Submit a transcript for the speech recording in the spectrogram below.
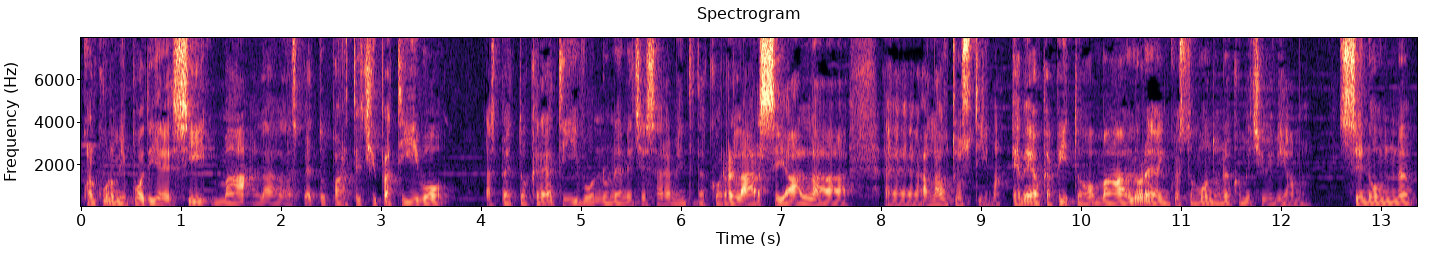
qualcuno mi può dire sì, ma l'aspetto partecipativo, l'aspetto creativo non è necessariamente da correlarsi alla, eh, all'autostima. E beh, ho capito, ma allora in questo mondo noi come ci viviamo? Se non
